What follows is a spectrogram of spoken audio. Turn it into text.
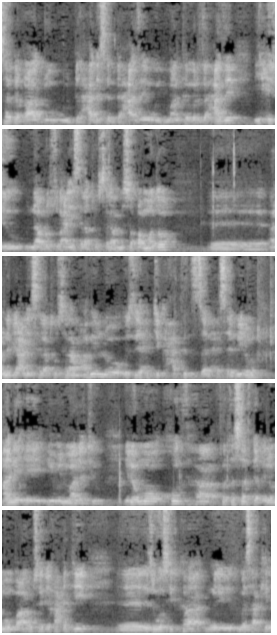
ሰደቃ ዱ ሓደ ሰብ ድሓዘ ወይ ድማ ተምር ዝሓዘ ይሒዙ ናብ ረሱል ዓለይሂ ሰላቱ ወሰላም ምስ ኣቀመጦ ኣነቢ ዓለይሂ ሰላቱ ወሰላም ኣበይ ኣሎ እዚ ሕጂ ክሓትት ዝጸንሐ ሰብ ኢሎም ኣነ እየ ይብል ማለት እዩ ኢሎሞ ኹዝሃ ፈተሰደቅ ኢሎሞ እምበኣር ውሰዲኻ ሕጂ እዚ ወሲድካ ንመሳኪን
